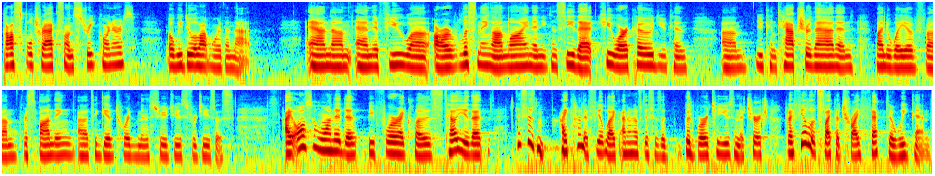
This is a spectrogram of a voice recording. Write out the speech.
gospel tracts on street corners, but we do a lot more than that. And, um, and if you uh, are listening online and you can see that QR code, you can, um, you can capture that and find a way of um, responding uh, to give toward the ministry of Jews for Jesus. I also wanted to, before I close, tell you that this is, I kind of feel like, I don't know if this is a good word to use in the church, but I feel it's like a trifecta weekend.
